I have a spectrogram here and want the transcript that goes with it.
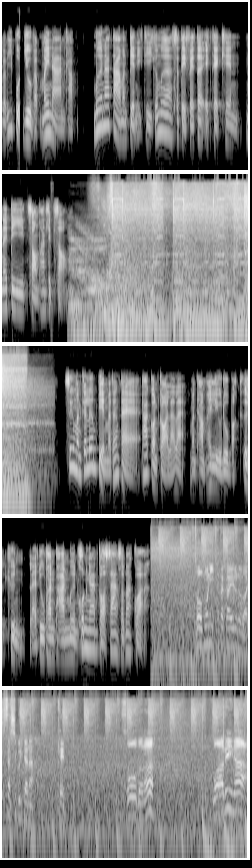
แบบญี่ปุ่นอยู่แบบไม่นานครับ เมื่อหน้าตามันเปลี่ยนอีกทีก็เมื่อ Street Fighter X Tekken ในปี 2012 ซึ่งมันก็เริ่มเปลี่ยนมาตั้งแต่ภาคก่อนๆแล้วแหละ มันทำให้ริวดูบักอึดขึ้น และดูพันๆเหมือนคนงานก่อสร้างซะมากกว่า 共に戦えるのは久しぶりだなケンそうだな悪いな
